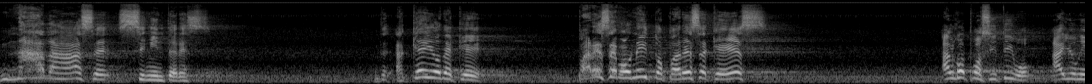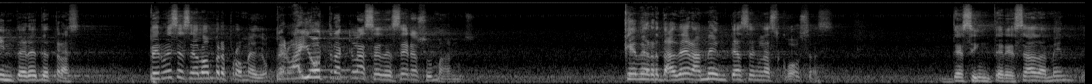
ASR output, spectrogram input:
nada hace sin interés. Aquello de que parece bonito, parece que es algo positivo, hay un interés detrás. Pero ese es el hombre promedio. Pero hay otra clase de seres humanos que verdaderamente hacen las cosas desinteresadamente,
